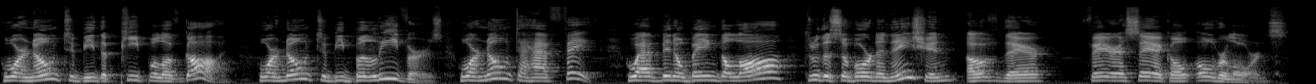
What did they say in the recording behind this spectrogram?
who are known to be the people of God who are known to be believers, who are known to have faith, who have been obeying the law through the subordination of their Pharisaical overlords.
